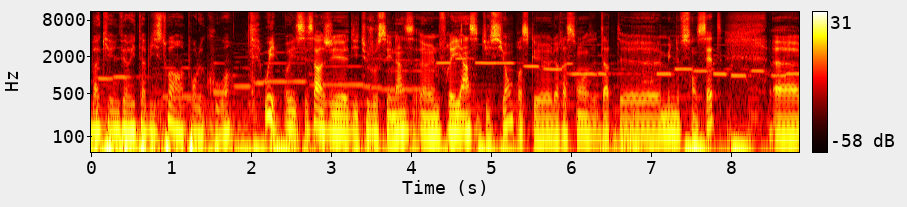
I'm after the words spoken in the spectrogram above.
bah, qui a une véritable histoire hein, pour le coup Oui, oui, c'est ça. J'ai dit toujours c'est une, vraie institution parce que le restaurant date de 1907. Euh,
